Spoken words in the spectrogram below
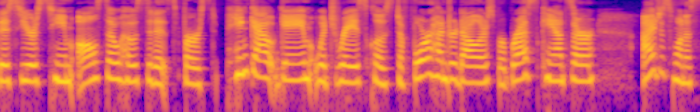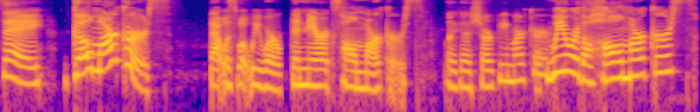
This year's team also hosted its first Pink Out game, which raised close to $400 for breast cancer. I just want to say, go markers! That was what we were, the Nerinx Hall markers. Like a Sharpie marker? We were the hall markers.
